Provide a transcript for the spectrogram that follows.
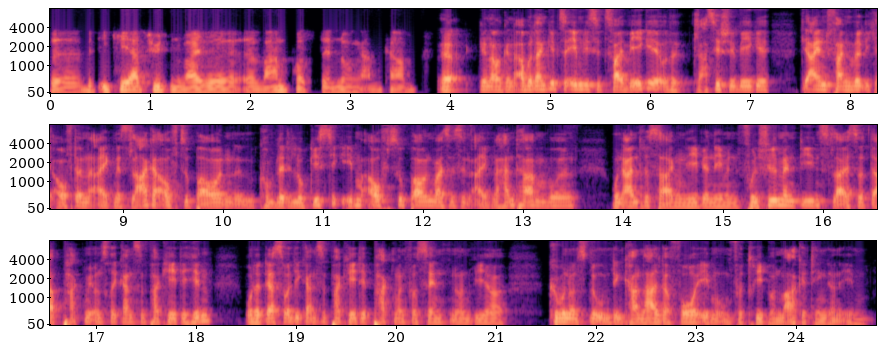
äh, mit Ikea tütenweise äh, Warenpostsendungen ankamen. Ja, genau, genau. Aber dann gibt's ja eben diese zwei Wege oder klassische Wege. Die einen fangen wirklich auf, dann ein eigenes Lager aufzubauen, eine komplette Logistik eben aufzubauen, weil sie es in eigener Hand haben wollen. Und andere sagen, nee, wir nehmen Fulfillment-Dienstleister, da packen wir unsere ganzen Pakete hin. Oder der soll die ganzen Pakete packen und versenden und wir kümmern uns nur um den Kanal davor, eben um Vertrieb und Marketing dann eben.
